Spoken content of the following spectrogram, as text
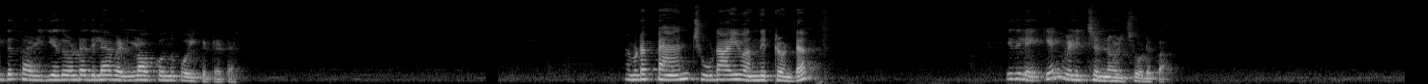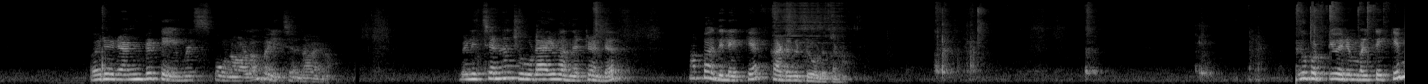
ഇത് കഴുകിയതുകൊണ്ട് അതിൽ ആ വെള്ളമൊക്കെ ഒന്ന് പോയി കിട്ടട്ടെ. നമ്മുടെ പാൻ ചൂടായി വന്നിട്ടുണ്ട്. ഇതിലേക്ക് വെളിച്ചെണ്ണ ഒഴിച്ചു കൊടുക്കാം. ഒരു രണ്ട് ടേബിൾ സ്പൂണോളം വെളിച്ചെണ്ണ വേണം. വെളിച്ചെണ്ണ ചൂടായി വന്നിട്ടുണ്ട്. അപ്പോൾ അതിലേക്ക് കടുകിട്ട് കൊടുക്കണം കടുക് പൊട്ടി വരുമ്പോഴത്തേക്കും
